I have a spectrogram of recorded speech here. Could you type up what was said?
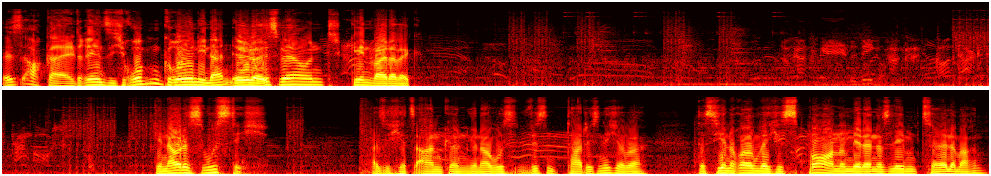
Das ist auch geil. Drehen sich rum, grölen ihn an. Öh, da ist wer und gehen weiter weg. Genau das wusste ich. Also ich hätte es ahnen können. Genau wissen tat ich es nicht, aber dass hier noch irgendwelche spawnen und mir dann das Leben zur Hölle machen.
